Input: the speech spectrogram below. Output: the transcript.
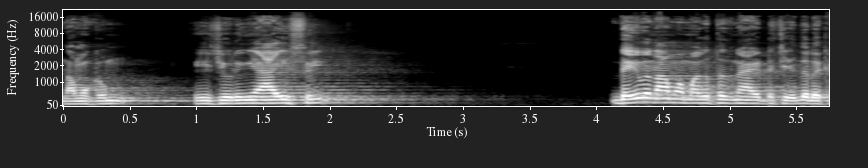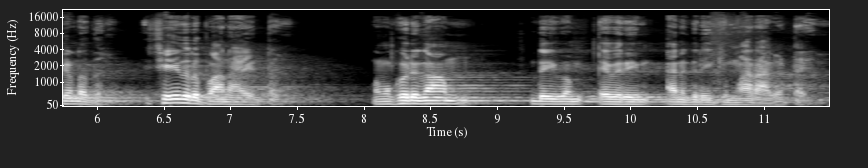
നമുക്കും ഈ ചുരുങ്ങിയ ആയുസ്സിൽ ദൈവനാമ മഹത്വത്തിനായിട്ട് ചെയ്തെടുക്കേണ്ടത് ചെയ്തെടുപ്പാനായിട്ട് നമുക്കൊരുങ്ങാം. ദൈവം എവരെയും അനുഗ്രഹിക്കുമാറാകട്ടെ.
